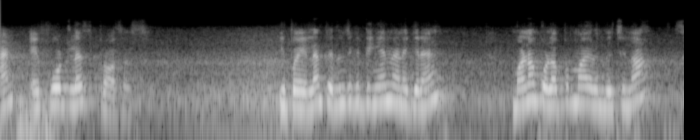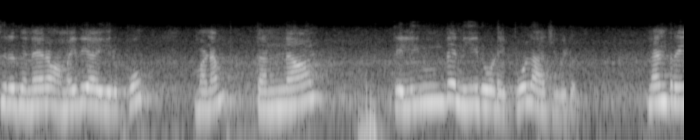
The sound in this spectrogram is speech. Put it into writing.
an effortless process இப்போ எல்லாம் தெரிஞ்சுக்கிட்டீங்கன்னு நினைக்கிறேன். மனம் குழப்பமாக இருந்துச்சுன்னா சிறிது நேரம் அமைதியாக இருப்போம். மனம் தன்னால் தெளிந்த நீரோடை போல் ஆகிவிடும். நன்றி.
